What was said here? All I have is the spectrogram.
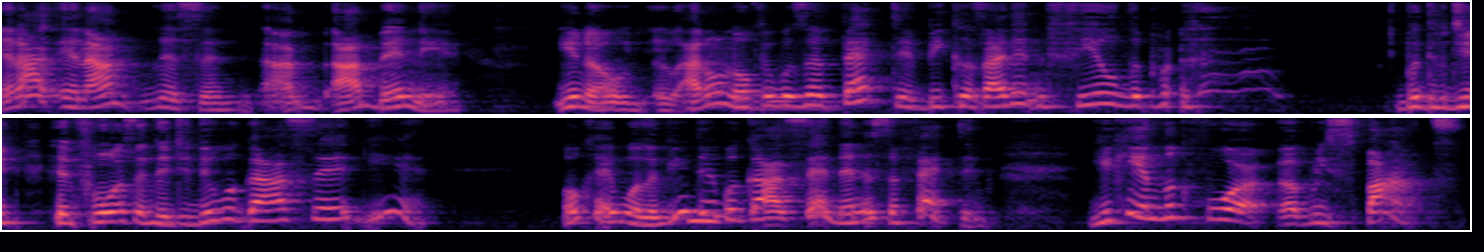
and I and I'm listen. I've I've been there. You know, I don't know if it was effective because I didn't feel the. but did you influence it? Did you do what God said? Yeah. Okay. Well, if you did what God said, then it's effective. You can't look for a response.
